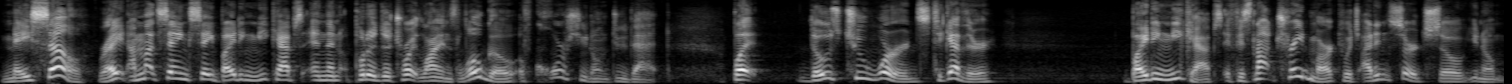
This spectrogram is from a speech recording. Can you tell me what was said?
may sell, right? I'm not saying say biting kneecaps and then put a Detroit Lions logo. Of course you don't do that. But those two words together, biting kneecaps, if it's not trademarked, which I didn't search, so you know,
